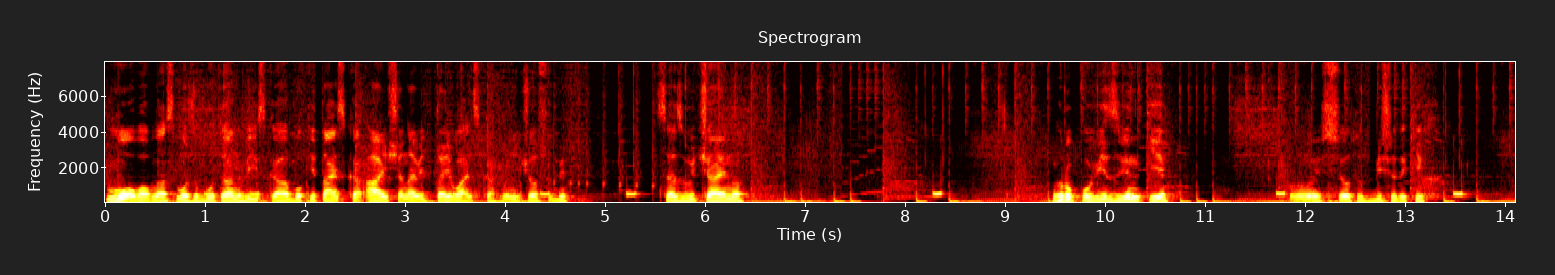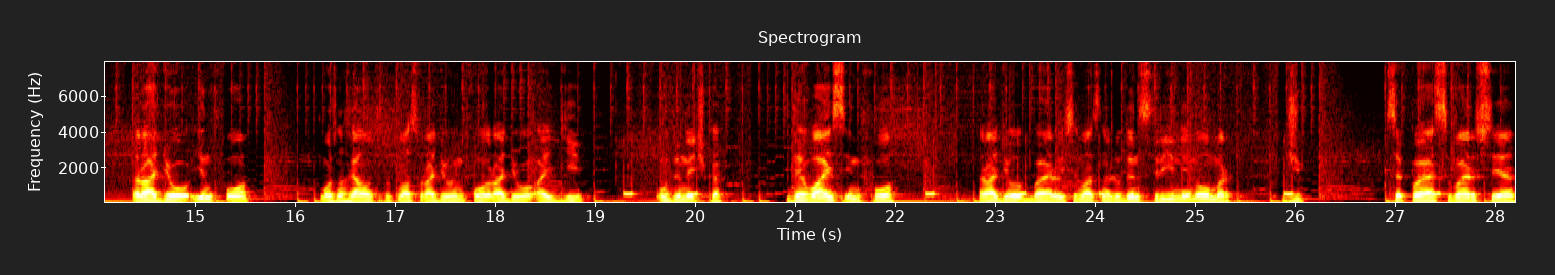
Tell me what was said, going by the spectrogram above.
Мова в нас може бути англійська або китайська, а і ще навіть тайванська. Ну нічого собі. Це звичайно. Групові дзвінки. Ну і все, тут більше таких радіоінфо. Можна глянути тут у нас радіоінфо, радіо ID, одиничка, девайс інфо, радіо BR1801, стрійний номер, G... CPS версія.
